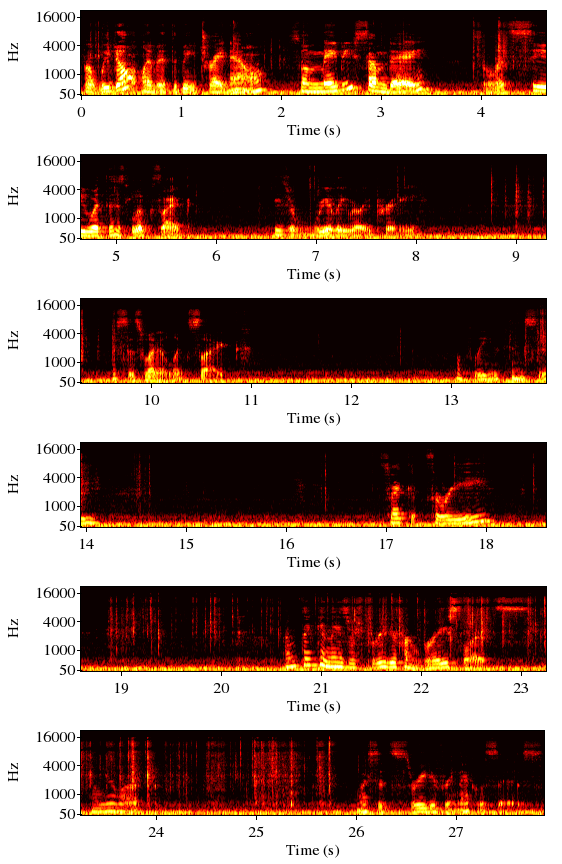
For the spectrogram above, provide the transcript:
but we don't live at the beach right now. So maybe someday. So let's see what this looks like. These are really, really pretty. This is what it looks like. Hopefully you can see. It's like three. I'm thinking these are three different bracelets. Let me look. Unless it's three different necklaces.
